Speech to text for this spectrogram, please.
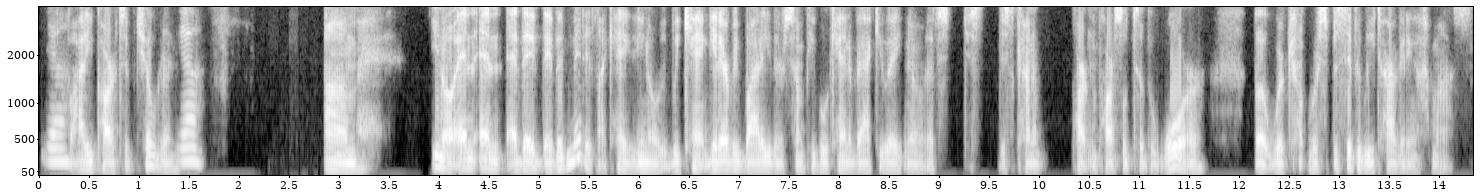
yeah. body parts of children. Yeah. Um, you know, and, and, and they, they've admitted like, Hey, you know, we can't get everybody. There's some people who can't evacuate. You know, that's just, just kind of part and parcel to the war, but we're, tr- we're specifically targeting Hamas.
